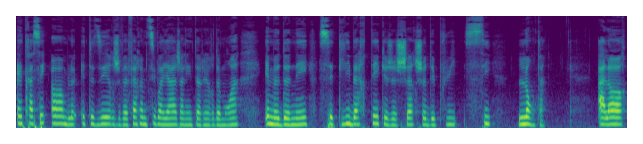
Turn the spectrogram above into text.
être assez humble et te dire, je vais faire un petit voyage à l'intérieur de moi et me donner cette liberté que je cherche depuis si longtemps. Alors,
